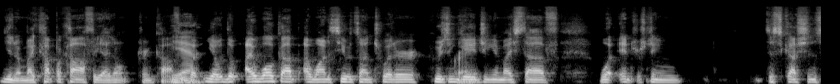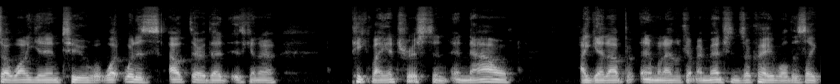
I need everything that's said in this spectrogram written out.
you know, my cup of coffee. I don't drink coffee, yeah. but you know, the, I woke up. I want to see what's on Twitter, who's engaging right. in my stuff, what interesting discussions I want to get into, what what is out there that is going to piqued my interest and, and now I get up and when I look at my mentions, okay, well, there's like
